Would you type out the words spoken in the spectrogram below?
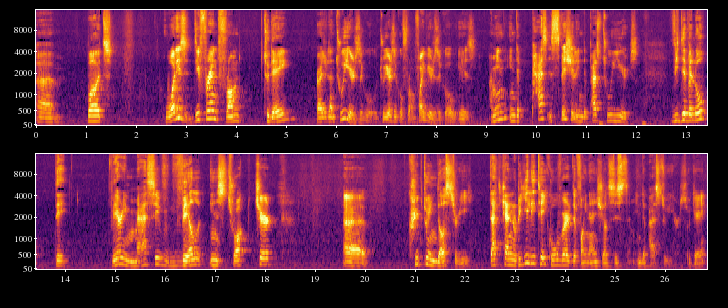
Um, but what is different from today rather than two years ago, two years ago from five years ago is, I mean, in the past, especially in the past two years, we developed the very massive, well structured uh, crypto industry that can really take over the financial system in the past two years. Okay,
